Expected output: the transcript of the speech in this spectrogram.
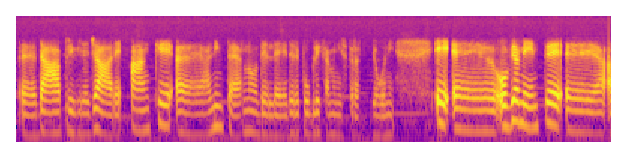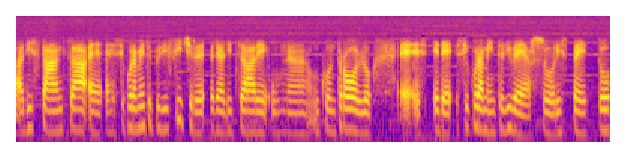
eh, da privilegiare anche eh, all'interno delle, delle, pubbliche amministrazioni e eh, ovviamente a distanza è, è, sicuramente più difficile realizzare un, un controllo eh, ed è sicuramente diverso rispetto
